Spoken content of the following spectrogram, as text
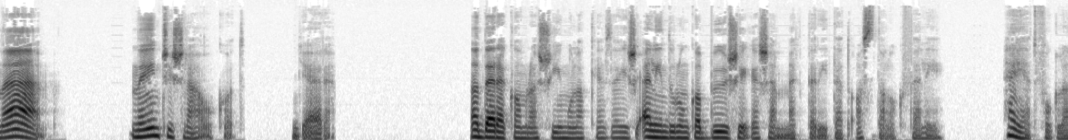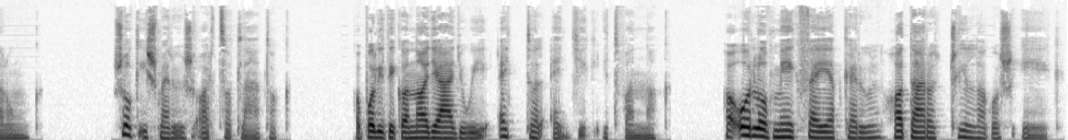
Nem. Nincs is rá okod. Gyere. A derekamra símul a keze, és elindulunk a bőségesen megterített asztalok felé. Helyet foglalunk. Sok ismerős arcot látok. A politika nagy ágyúi egytől egyik itt vannak. Ha Orlov még feljebb kerül, határa csillagos ég.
